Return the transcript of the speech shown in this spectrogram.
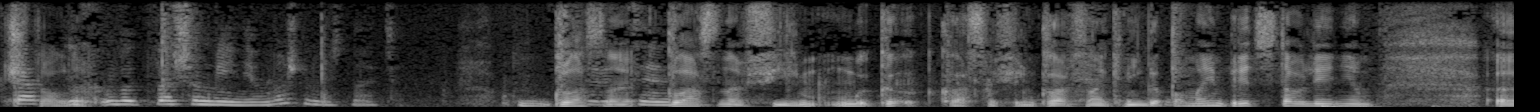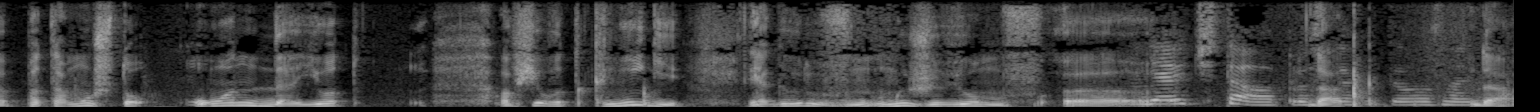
читал, как, да. Вот ваше мнение можно узнать? Классный, классный фильм, классный фильм, классная книга по моим представлениям, э, потому что он дает Вообще вот книги, я говорю, мы живем в... Э, я ее читала, просто да? я хотела знать. Да.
